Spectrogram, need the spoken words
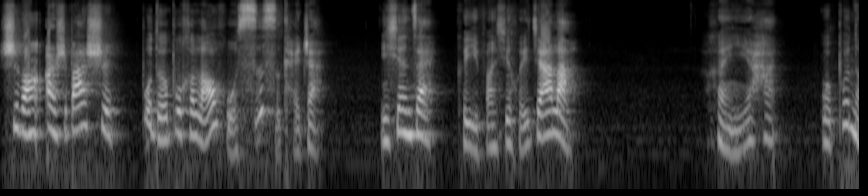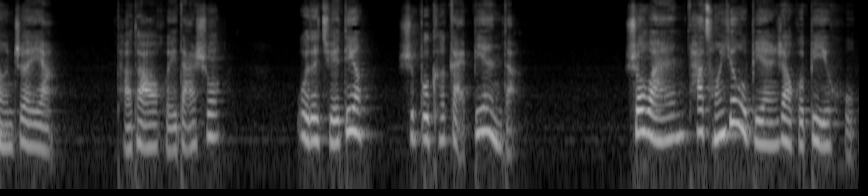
狮王二十八世不得不和老虎死死开战。你现在可以放心回家啦。很遗憾，我不能这样。淘淘回答说：“我的决定是不可改变的。”说完，他从右边绕过壁虎，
